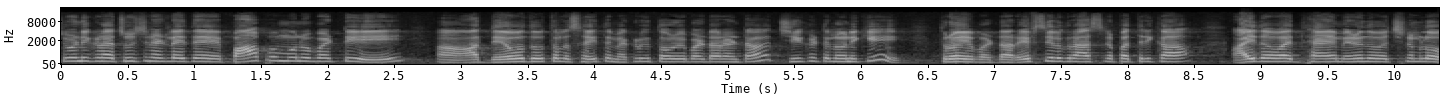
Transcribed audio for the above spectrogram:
చూడండి ఇక్కడ చూసినట్లయితే పాపమును బట్టి ఆ దేవదూతలు సైతం ఎక్కడికి త్రోయబడ్డారంట చీకటిలోనికి త్రోయబడ్డారు. ఎఫ్సీలకు రాసిన పత్రిక ఐదవ అధ్యాయం ఎనిమిదవ వచనంలో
